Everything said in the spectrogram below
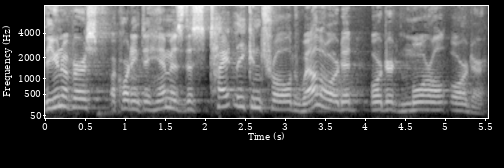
The universe, according to him, is this tightly controlled, well ordered, ordered moral order.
